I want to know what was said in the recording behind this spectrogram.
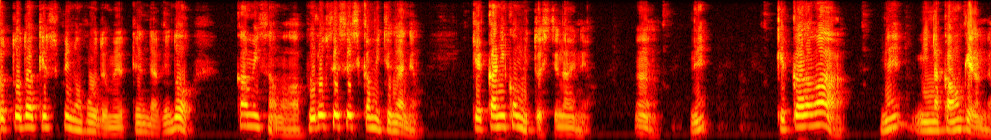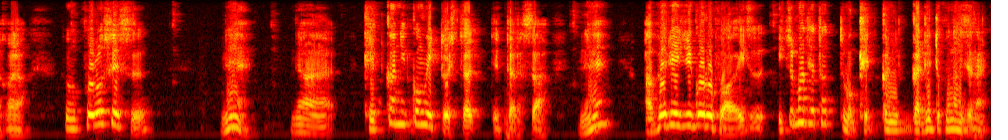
ょっとだけスピの方でも言ってんだけど、神様はプロセスしか見てないのよ。結果にコミットしてないのよ。うん。ね。結果は、ね、みんな買うわけなんだから、そのプロセスね。じゃあ、結果にコミットしたって言ったらさ、ね。アベレージゴルファーはいつ、いつまで経っても結果が出てこないじゃない。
